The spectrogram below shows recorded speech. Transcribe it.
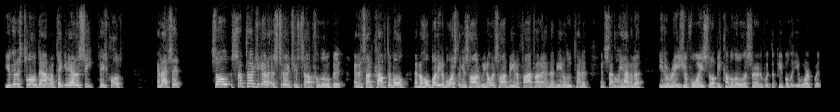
You're going to slow down. I'm taking you out of the seat. Case closed. And that's it. So sometimes you got to assert yourself a little bit, and it's uncomfortable. And the whole buddy to boss thing is hard. We know it's hard being a firefighter and then being a lieutenant, and suddenly having to either raise your voice or become a little assertive with the people that you work with.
